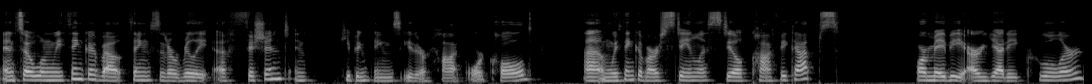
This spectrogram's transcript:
And so when we think about things that are really efficient in keeping things either hot or cold, um, we think of our stainless steel coffee cups or maybe our Yeti cooler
